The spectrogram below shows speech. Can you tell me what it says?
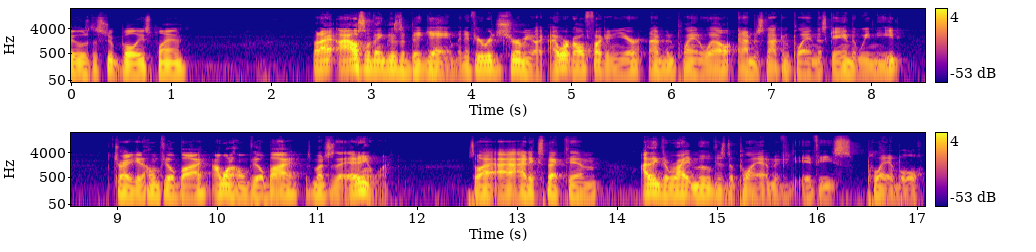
it was the Super Bowl he's playing. But I, I also think this is a big game. And if you're Richard Sherman, you're like, I work all fucking year. And I've been playing well, and I'm just not going to play in this game that we need to try to get a home field bye. I want a home field bye as much as anyone. So I, I, I'd expect him. I think the right move is to play him if, if he's playable.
